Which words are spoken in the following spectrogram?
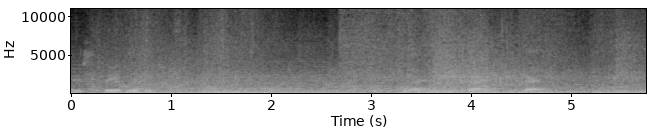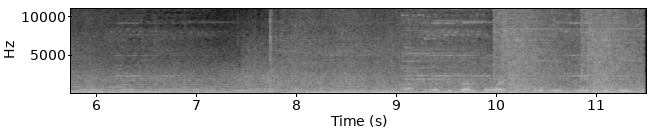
не встигли. Тікаємо, тікаємо, тікаємо. Так, а тепер давайте спробуємо підбити.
